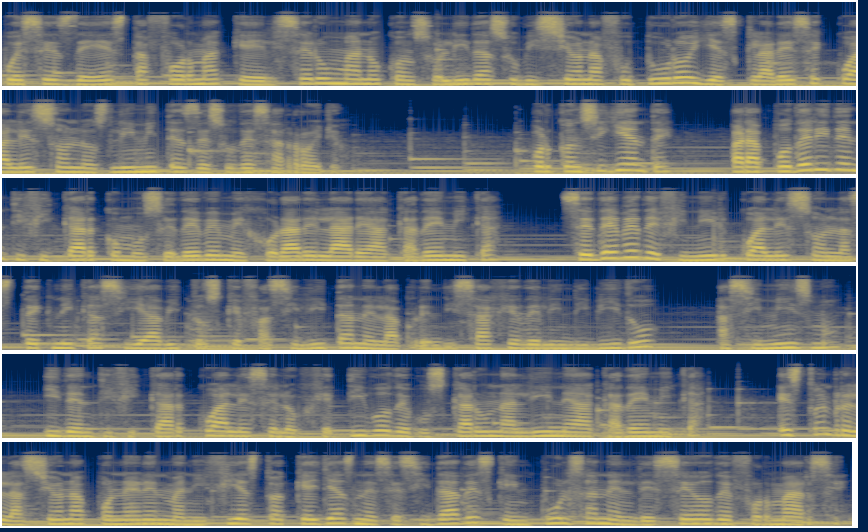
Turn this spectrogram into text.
pues es de esta forma que el ser humano consolida su visión a futuro y esclarece cuáles son los límites de su desarrollo. Por consiguiente, para poder identificar cómo se debe mejorar el área académica, se debe definir cuáles son las técnicas y hábitos que facilitan el aprendizaje del individuo, asimismo, identificar cuál es el objetivo de buscar una línea académica, esto en relación a poner en manifiesto aquellas necesidades que impulsan el deseo de formarse,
